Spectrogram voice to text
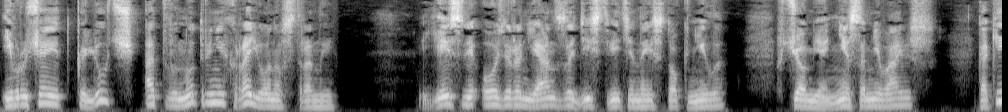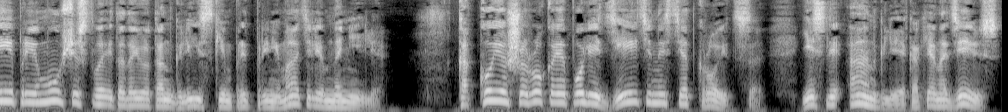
и вручает ключ от внутренних районов страны. Если озеро Ньянза действительно исток Нила, в чем я не сомневаюсь, какие преимущества это дает английским предпринимателям на Ниле? Какое широкое поле деятельности откроется, если Англия, как я надеюсь,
